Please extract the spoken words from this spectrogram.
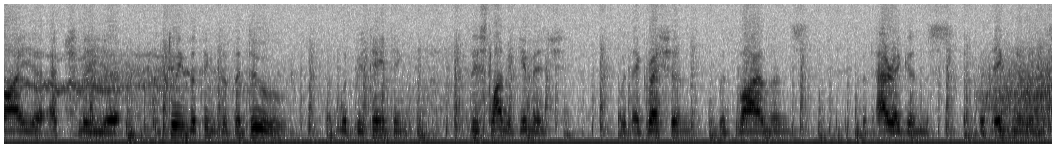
By uh, actually uh, doing the things that they do would be tainting the Islamic image with aggression, with violence, with arrogance, with ignorance,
